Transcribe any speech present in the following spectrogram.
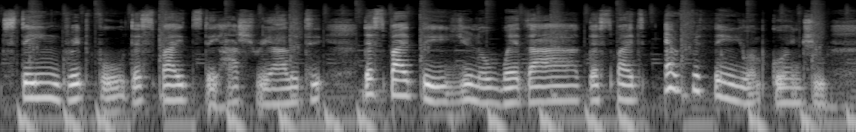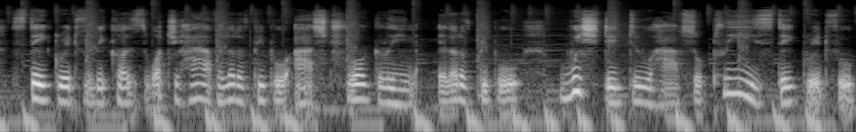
staying grateful despite the harsh reality despite the you know weather despite everything you are going through. Stay grateful because what you have a lot of people are struggling. A lot of people wish they do have. So please stay grateful.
